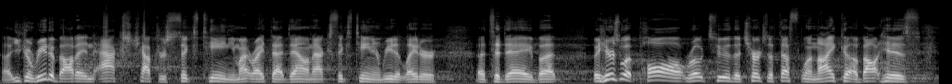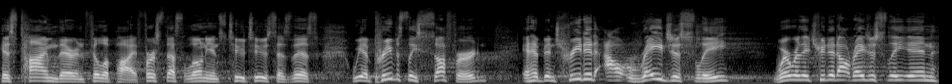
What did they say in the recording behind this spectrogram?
Uh, you can read about it in Acts chapter 16. You might write that down, Acts 16, and read it later uh, today. But, but here's what Paul wrote to the church of Thessalonica about his, his time there in Philippi. 1 Thessalonians 2 2 says this We had previously suffered and had been treated outrageously. Where were they treated outrageously? In,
